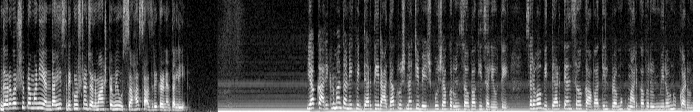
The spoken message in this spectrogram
दरवर्षीप्रमाणे यंदाही श्रीकृष्ण जन्माष्टमी उत्साहात साजरी करण्यात आली. या कार्यक्रमात अनेक विद्यार्थी राधाकृष्णाची वेशभूषा करून सहभागी झाले होते. सर्व विद्यार्थ्यांसह गावातील प्रमुख मार्गावरून मिरवणूक काढून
